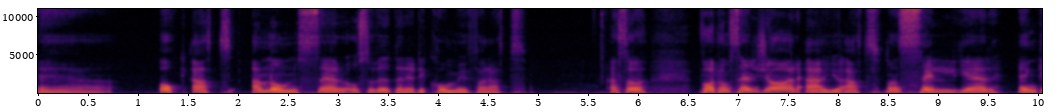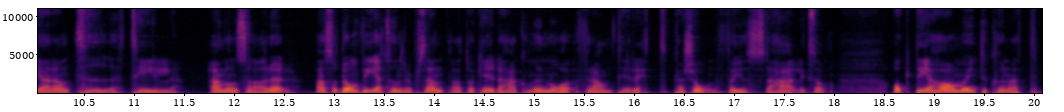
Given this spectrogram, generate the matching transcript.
Eh, och att annonser och så vidare, det kommer ju för att... Alltså, vad de sen gör är ju att man säljer en garanti till annonsörer. Alltså de vet 100% att okej, det här kommer nå fram till rätt person för just det här liksom. Och det har man ju inte kunnat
